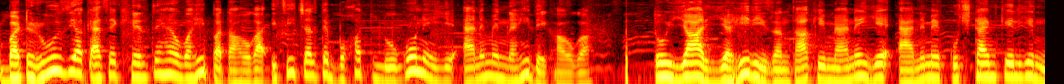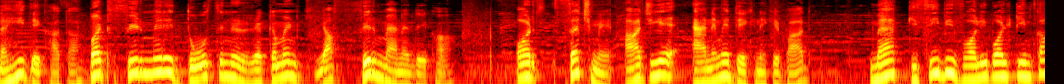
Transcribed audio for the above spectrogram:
बट रूल्स या कैसे खेलते हैं वही पता होगा। इसी चलते बहुत लोगों ने ये एनिमे नहीं देखा होगा। तो यार, यही रीज़न था कि मैंने ये एनिमे कुछ टाइम के लिए नहीं देखा था। बट फिर मेरे दोस्त ने रिकमेंड किया, फिर मैंने देखा। और सच में, आज ये एनिमे देखने के बाद मैं किसी भी वॉलीबॉल टीम का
